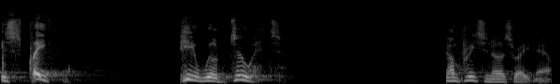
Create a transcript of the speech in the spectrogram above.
is faithful. He will do it. I'm preaching to us right now.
